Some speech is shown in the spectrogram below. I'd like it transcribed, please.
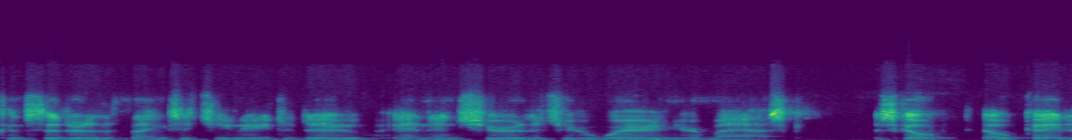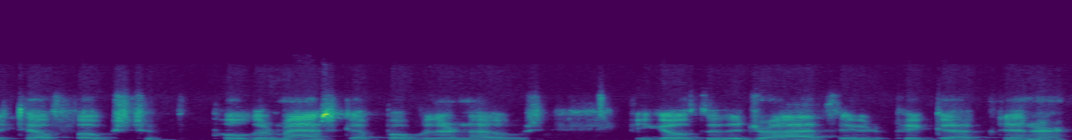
consider the things that you need to do and ensure that you're wearing your mask. It's go, okay to tell folks to pull their mask up over their nose. If you go through the drive through to pick up dinner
